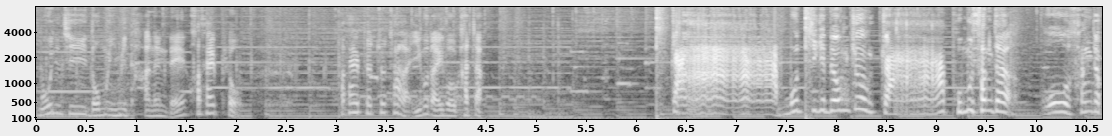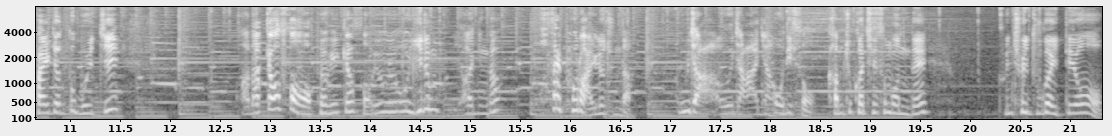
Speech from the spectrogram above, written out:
뭔지 너무 이미 다 아는데. 화살표. 화살표 쫓아가. 이거다, 이거 가자. 쫙! 멋지게 명중! 쫙! 보물상자! 오, 상자 발견 또 뭐 있지? 아, 나 꼈어. 벽에 꼈어. 요, 요, 이름 아닌가? 화살표로 알려준다. 의자, 의자 아니야. 어딨어? 감쪽같이 숨었는데? 근처에 누가 있대요.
